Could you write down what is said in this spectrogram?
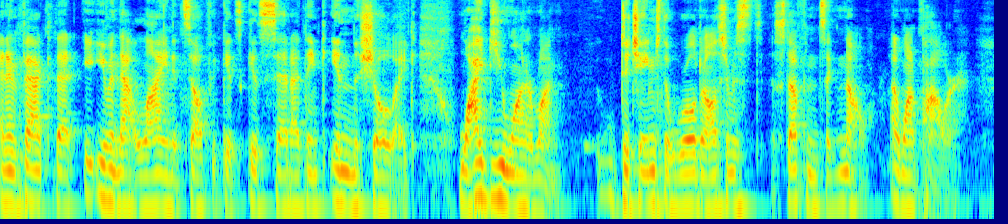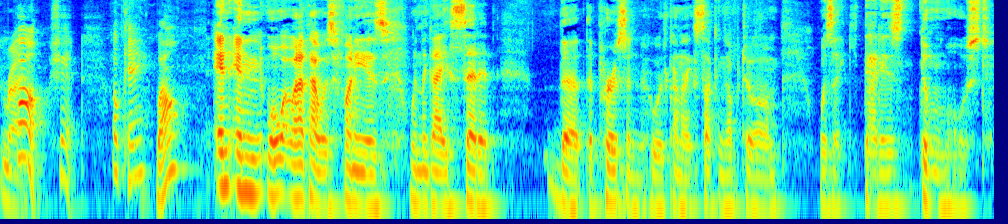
And in fact, that even that line itself it gets gets said, I think, in the show, like, why do you want to run? To change the world and all this different stuff, and it's like, no, I want power. Right. Oh shit. Okay. Well, and and what, what I thought was funny is when the guy said it, the the person who was kind of like sucking up to him was like, that is the most.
